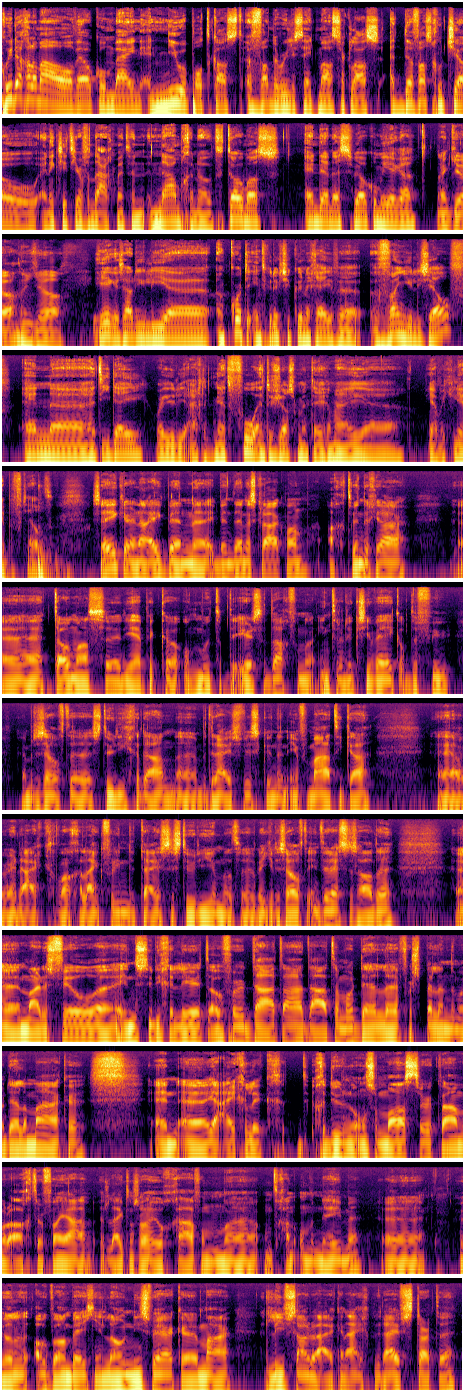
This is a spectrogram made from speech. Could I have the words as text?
Goedendag allemaal, welkom bij een nieuwe podcast van de Real Estate Masterclass, de Vastgoed Show. En ik zit hier vandaag met een naamgenoot Thomas en Dennis. Welkom heren. Dankjewel. Dankjewel. Heren, zouden jullie uh, een korte introductie kunnen geven van jullie zelf en uh, het idee waar jullie eigenlijk net vol enthousiasme tegen mij, uh, ja, wat jullie hebben verteld? Zeker, nou ik ben, ik ben Dennis Kraakman, 28 jaar. Thomas, die heb ik ontmoet op de eerste dag van de introductieweek op de VU. We hebben dezelfde studie gedaan, bedrijfswiskunde en informatica. we werden eigenlijk wel gelijk vrienden tijdens de studie, omdat we een beetje dezelfde interesses hadden. Maar dus veel in de studie geleerd over data, datamodellen, voorspellende modellen maken. En ja, eigenlijk gedurende onze master kwamen we erachter van ja, het lijkt ons wel heel gaaf om, om te gaan ondernemen. We wilden ook wel een beetje in loondienst werken, maar het liefst zouden we eigenlijk een eigen bedrijf starten.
